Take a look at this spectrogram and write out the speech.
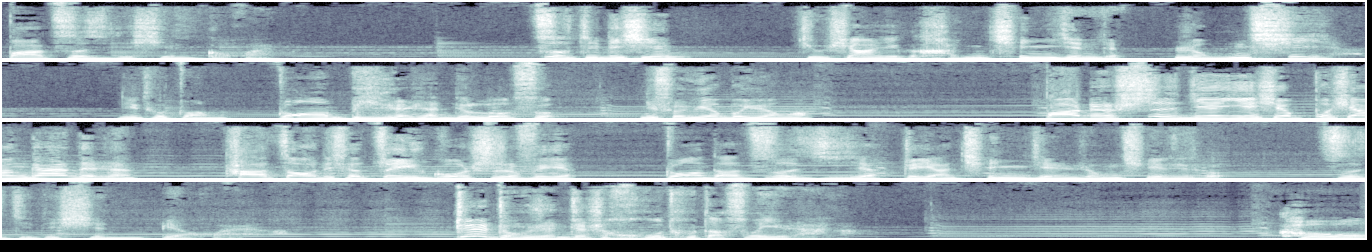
把自己的心搞坏了？自己的心就像一个很清净的容器呀，里头装装别人的乐事，你说冤不冤枉？把这个世间一些不相干的人，他造的一些罪过是非呀，装到自己呀这样清净容器里头，自己的心变坏了。这种人真是糊涂到所以然了。口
